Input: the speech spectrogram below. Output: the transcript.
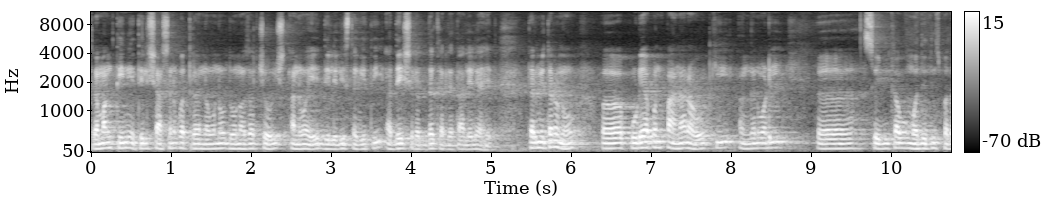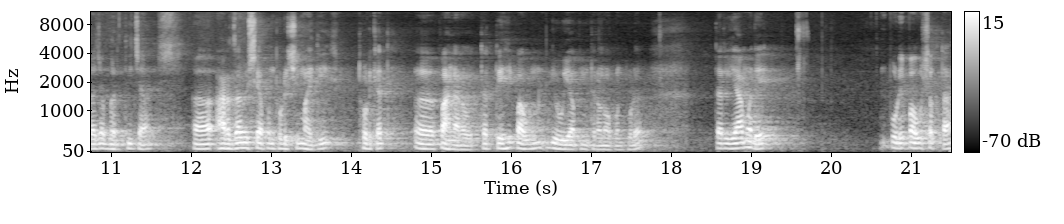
क्रमांक तीन येथील शासनपत्र नऊ नऊ दोन हजार चोवीस अन्वये दिलेली स्थगिती आदेश रद्द करण्यात आलेले आहेत. तर मित्रांनो पुढे आपण पाहणार आहोत की अंगणवाडी सेविका व मदतनीस पदाच्या भरतीच्या अर्जाविषयी आपण थोडीशी माहिती थोडक्यात पाहणार आहोत. तर तेही पाहून घेऊया आपण मित्रांनो आपण पुढं. तर यामध्ये पुढे पाहू शकता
